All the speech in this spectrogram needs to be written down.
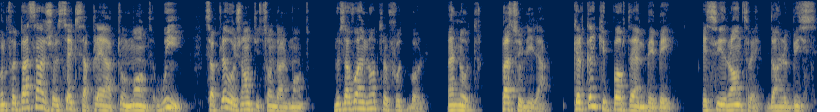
On ne fait pas ça. Je sais que ça plaît à tout le monde. Oui, ça plaît aux gens qui sont dans le monde. Nous avons un autre football. Un autre. Pas celui-là. Quelqu'un qui porte un bébé et s'il rentre dans le bus,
